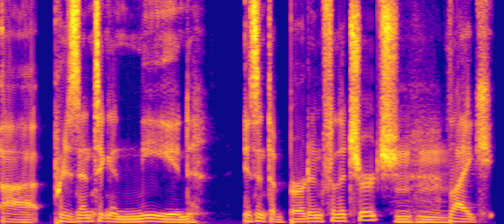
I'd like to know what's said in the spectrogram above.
uh, presenting a need isn't a burden for the church. Like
